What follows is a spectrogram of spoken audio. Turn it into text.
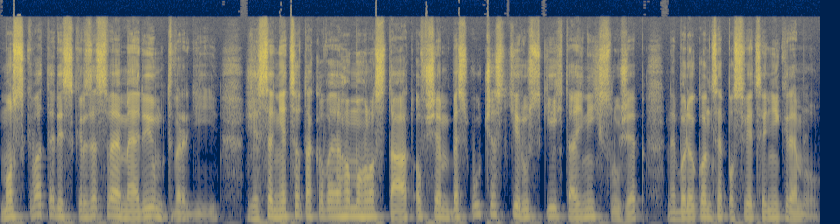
Moskva tedy skrze své médium tvrdí, že se něco takového mohlo stát ovšem bez účasti ruských tajných služeb nebo dokonce posvěcení Kremlu.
